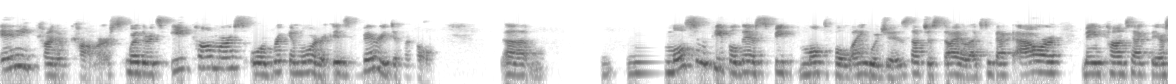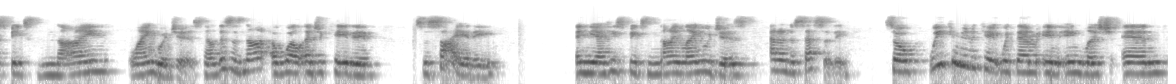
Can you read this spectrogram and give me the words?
any kind of commerce, whether it's e-commerce or brick and mortar. It's very difficult. Um, most of the people there speak multiple languages, not just dialects. In fact, our main contact there speaks nine languages. Now, this is not a well-educated society, and yet he speaks nine languages at a necessity. So we communicate with them in English, and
